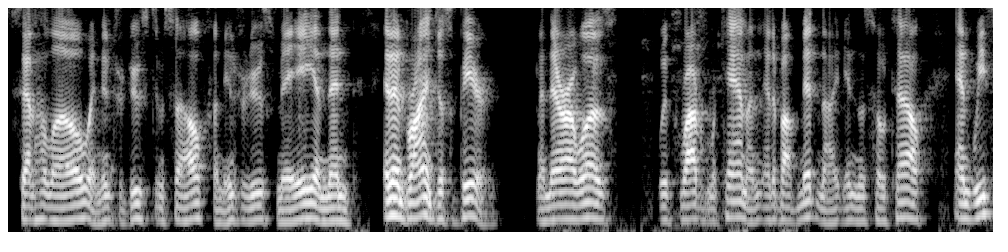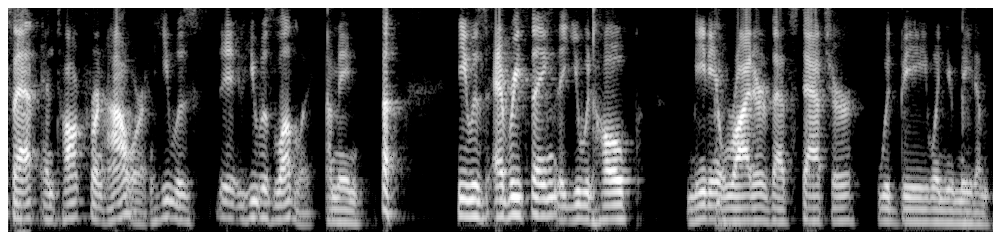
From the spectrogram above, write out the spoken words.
said hello and introduced himself and introduced me, and then and then Brian disappeared, and there I was with Robert McCammon at about midnight in this hotel, and we sat and talked for an hour. And he was he was lovely. I mean, he was everything that you would hope meeting a writer that stature would be when you meet him.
